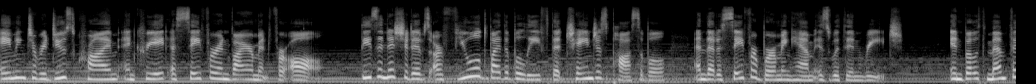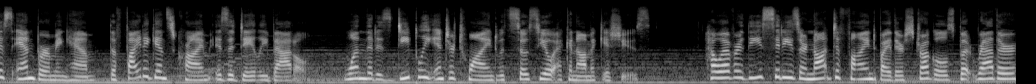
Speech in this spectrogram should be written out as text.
aiming to reduce crime and create a safer environment for all. These initiatives are fueled by the belief that change is possible and that a safer Birmingham is within reach. In both Memphis and Birmingham, the fight against crime is a daily battle, one that is deeply intertwined with socio-economic issues. However, these cities are not defined by their struggles, but rather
